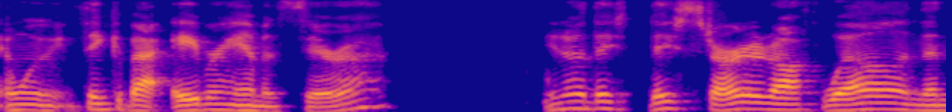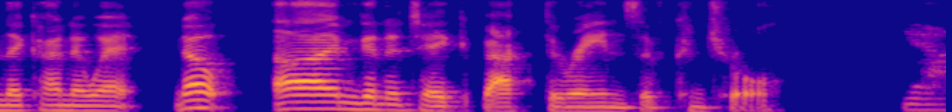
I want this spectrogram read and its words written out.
And when we think about Abraham and Sarah, you know, they they started off well and then they kind of went, nope, I'm gonna take back the reins of control. Yeah.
